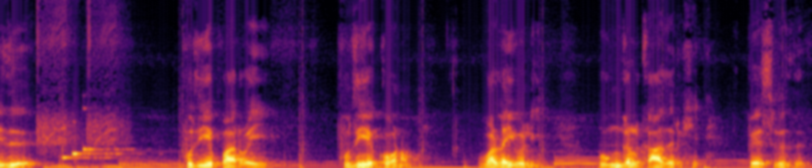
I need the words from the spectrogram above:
இது புதிய பார்வை புதிய கோணம் வலையொலி உங்கள் காதருகே பேசுவது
